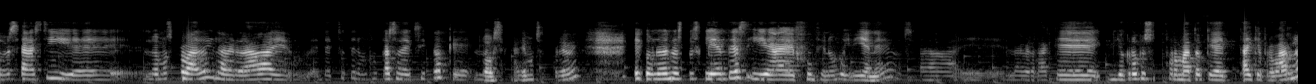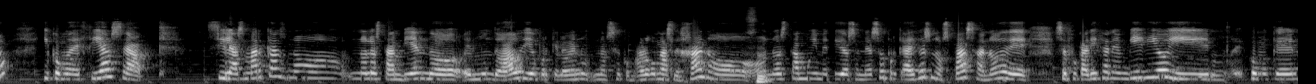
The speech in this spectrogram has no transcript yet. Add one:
o sea, sí, eh, lo hemos probado y la verdad, eh, de hecho tenemos un caso de éxito que lo sacaremos a breve eh, con uno de nuestros clientes y funcionó muy bien, ¿eh? O sea, la verdad que yo creo que es un formato que hay que probarlo y como decía, o sea, si las marcas no, lo están viendo el mundo audio porque lo ven, no sé, como algo más lejano o, no están muy metidos en eso, porque a veces nos pasa, ¿no? De, se focalizan en vídeo y como que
